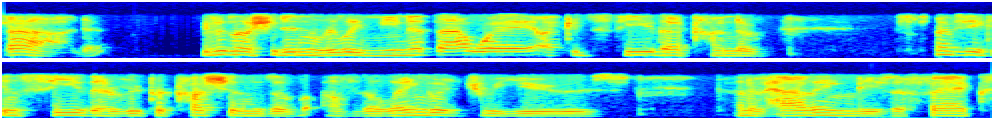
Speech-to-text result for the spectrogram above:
sad. Even though she didn't really mean it that way, I could see that kind of. Sometimes you can see the repercussions of, of the language we use kind of having these effects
